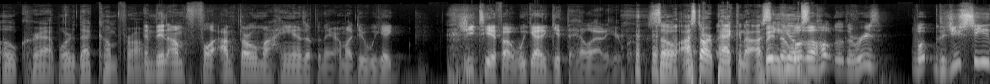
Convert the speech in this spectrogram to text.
oh crap, where did that come from? And then I'm fl- I'm throwing my hands up in there. I'm like, dude, we get GTFO. We got to get the hell out of here, bro. so I start packing up. I see the, him. the, whole, the reason. What, did you see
